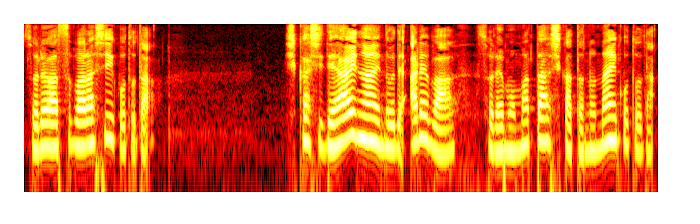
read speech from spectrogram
それは素晴らしいことだ。しかし出会えないのであれば、それもまた仕方のないことだ。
